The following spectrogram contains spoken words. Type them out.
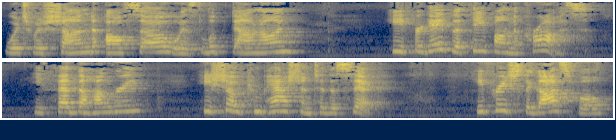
which was shunned also, was looked down on. He forgave the thief on the cross. He fed the hungry. He showed compassion to the sick. He preached the gospel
